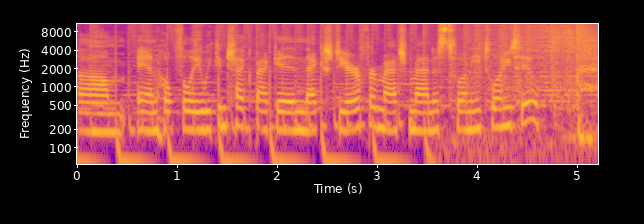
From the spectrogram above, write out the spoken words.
Um, and hopefully, we can check back in next year for Match Madness 2022.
